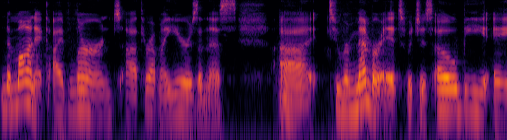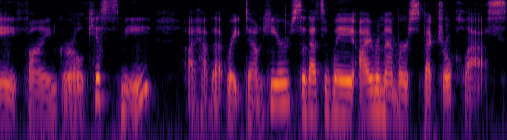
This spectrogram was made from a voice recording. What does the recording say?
mnemonic I've learned uh, throughout my years in this uh, to remember it, which is Oh, be a fine girl, kiss me. I have that right down here. So that's a way I remember spectral class.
